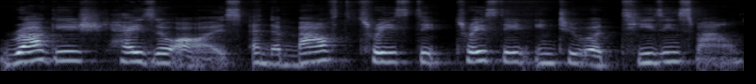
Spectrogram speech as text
roguish hazel eyes, and a mouth twisted, twisted into a teasing smile.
